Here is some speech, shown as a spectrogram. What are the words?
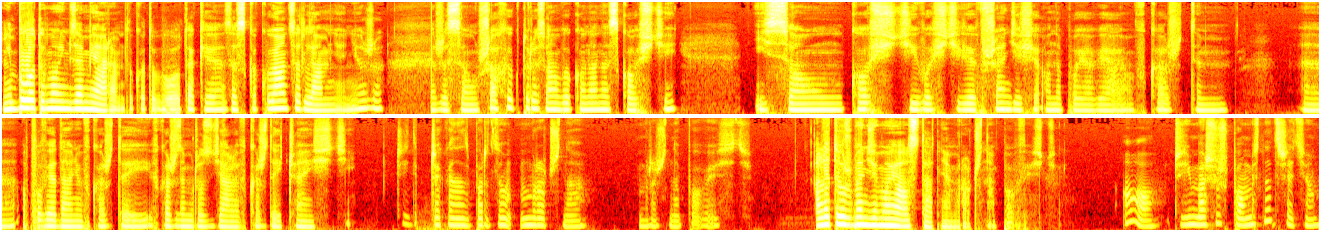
nie było to moim zamiarem, tylko to było takie zaskakujące dla mnie, nie? Że, że są szachy, które są wykonane z kości i są kości właściwie wszędzie się one pojawiają, w każdym e, opowiadaniu, w, każdej, w każdym rozdziale, w każdej części. Czyli czeka nas bardzo mroczna, mroczna powieść. Ale to już będzie moja ostatnia mroczna powieść. O, czyli masz już pomysł na trzecią.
